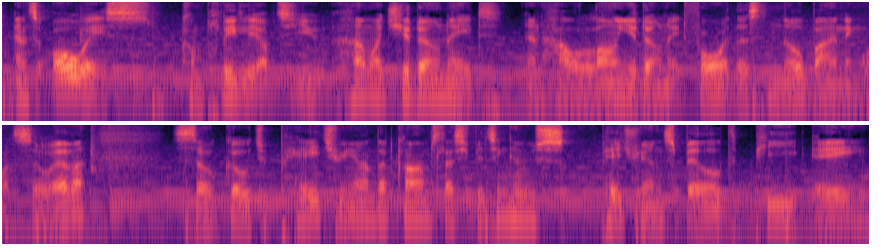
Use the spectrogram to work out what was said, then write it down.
And it's always completely up to you how much you donate and how long you donate for. There's no binding whatsoever. So go to patreon.com slash vittinghus, Patreon spelled P-A-T-R-E-O-N,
